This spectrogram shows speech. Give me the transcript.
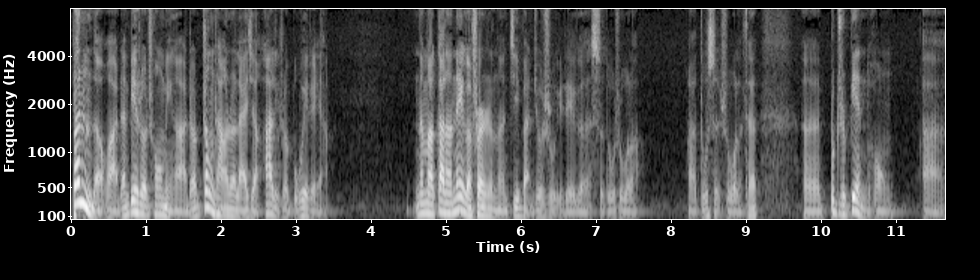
笨的话，咱别说聪明啊，照正常人来讲，按理说不会这样。那么干到那个份上呢，基本就属于这个死读书了，啊，读死书了。他，呃，不知变通啊，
